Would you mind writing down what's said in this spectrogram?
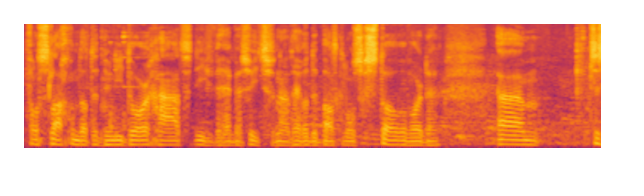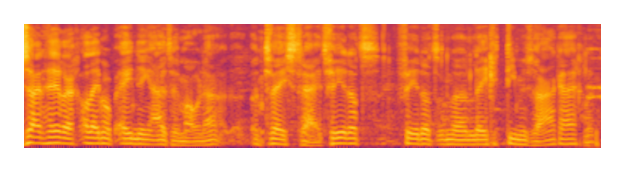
van slag omdat het nu niet doorgaat. Die hebben zoiets van, nou, het hele debat kan ons gestolen worden. Ehm, ze zijn heel erg alleen maar op één ding uit, Mona. Een tweestrijd. Vind je dat, vind je dat een eh, legitieme zaak eigenlijk?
